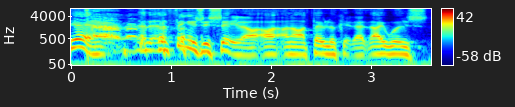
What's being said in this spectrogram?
Yeah, and the thing is with City, like, I, and I do look at that. They was,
